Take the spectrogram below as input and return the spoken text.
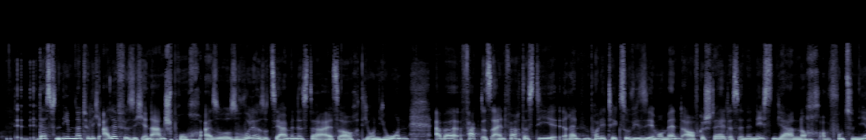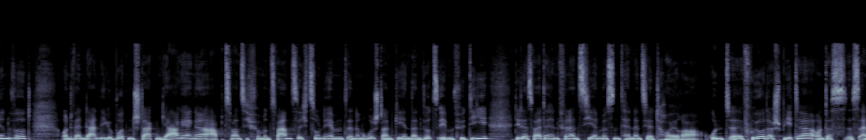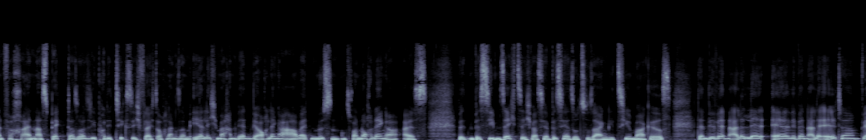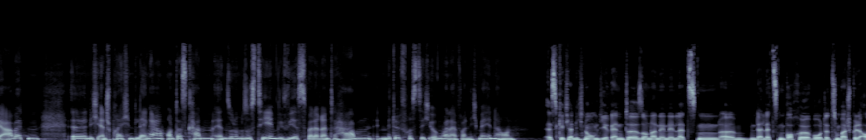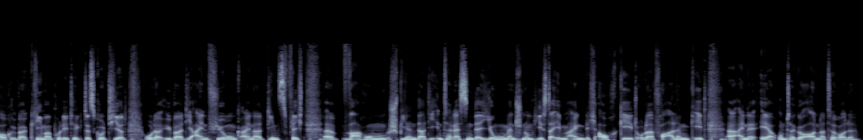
das nehmen natürlich alle für sich in Anspruch, also sowohl der Sozialminister als auch die Union. Aber Fakt ist einfach, dass die Rentenpolitik, so wie sie im Moment aufgestellt ist, in den nächsten Jahren noch funktionieren wird. Und wenn dann die geburtenstarken Jahrgänge ab 2025 zunehmend in den Ruhestand gehen, dann wird es eben für die, die das weiterhin finanzieren müssen, tendenziell teurer. Und äh, früher oder später, und das ist einfach ein Aspekt, da sollte die Politik sich vielleicht auch langsam ehrlich machen, werden wir auch länger arbeiten arbeiten müssen. Und zwar noch länger als bis 67, was ja bisher sozusagen die Zielmarke ist. Denn wir werden alle, äh, wir werden alle älter, wir arbeiten äh, nicht entsprechend länger. Und das kann in so einem System, wie wir es bei der Rente haben, mittelfristig irgendwann einfach nicht mehr hinhauen. Es geht ja nicht nur um die Rente, sondern in den letzten, ähm, in der letzten Woche wurde zum Beispiel auch über Klimapolitik diskutiert oder über die Einführung einer Dienstpflicht. Äh, warum spielen da die Interessen der jungen Menschen, um die es da eben eigentlich auch geht oder vor allem geht, äh, eine eher untergeordnete Rolle?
